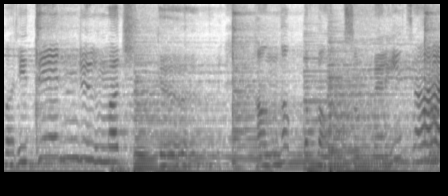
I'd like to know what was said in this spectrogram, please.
but it didn't do much good. Hung up the phone so many times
